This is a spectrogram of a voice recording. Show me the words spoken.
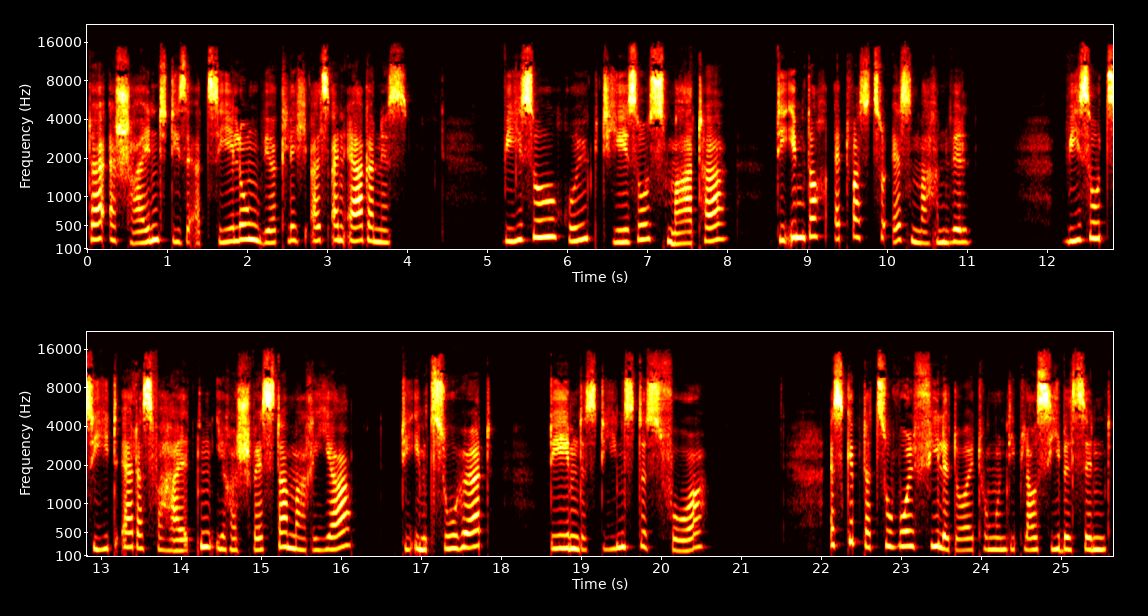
Da erscheint diese Erzählung wirklich als ein Ärgernis. Wieso rügt Jesus Martha, die ihm doch etwas zu essen machen will? Wieso zieht er das Verhalten ihrer Schwester Maria, die ihm zuhört, dem des Dienstes vor? Es gibt dazu wohl viele Deutungen, die plausibel sind.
